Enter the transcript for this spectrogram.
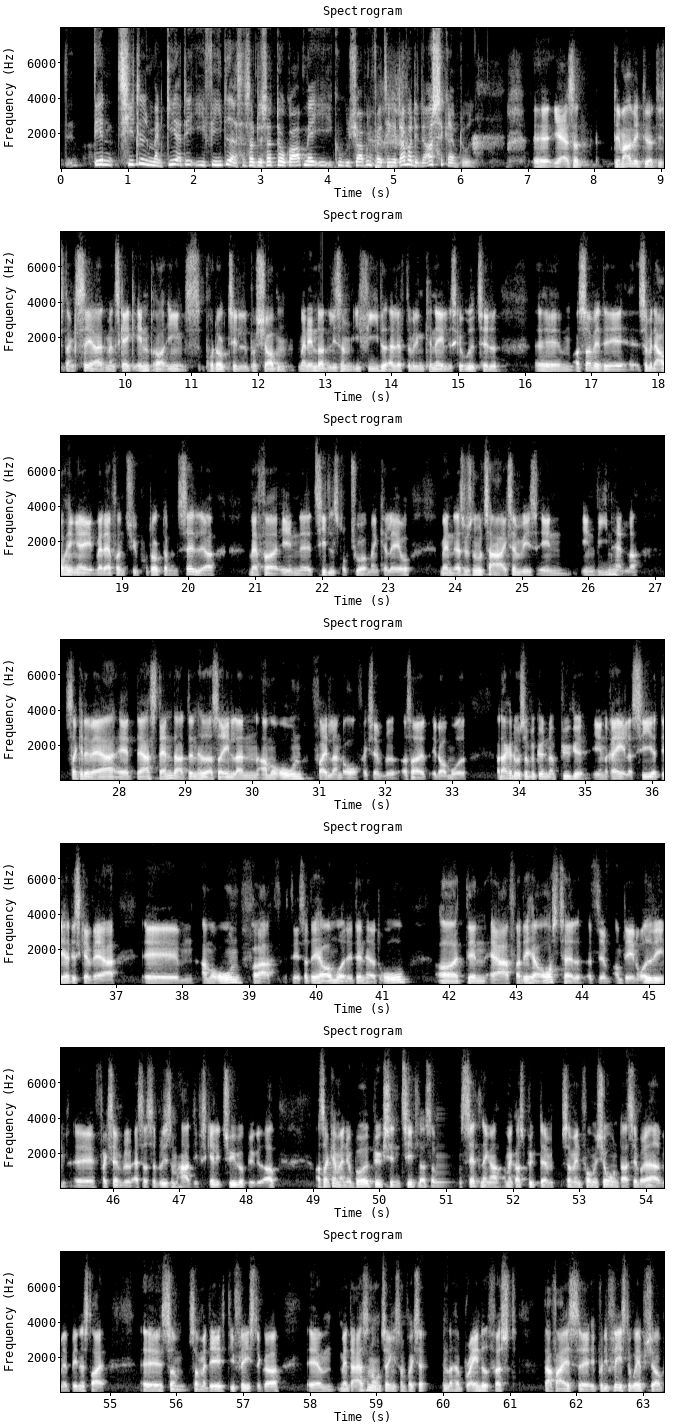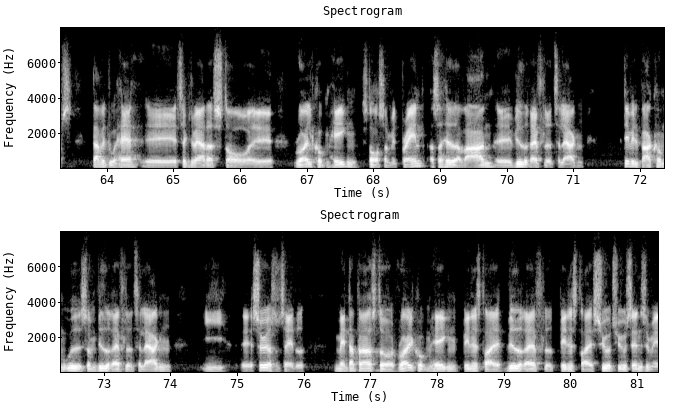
den titel, man giver det i feedet, altså som det så dukker op med i Google Shopping, for jeg tænker, der var det da også så grimt ud. Øh, ja, altså det er meget vigtigt at distancere, at man skal ikke ændre ens produkttitel på shoppen. Man ændrer den ligesom i feedet, alt efter hvilken kanal det skal ud til. Øhm, og så vil, det, så vil det afhænge af, hvad det er for en type produkter, man sælger, hvad for en øh, titelstruktur man kan lave. Men altså hvis nu tager eksempelvis en, en vinhandler, så kan det være, at deres standard, den hedder så en eller anden Amarone for et eller andet år for eksempel, og så et, et område. Og der kan du så begynde at bygge en regel og sige, at det her det skal være øh, Amarone fra det, så det her område, det er den her droge, og den er fra det her årstal, altså om det er en rødvin øh, for eksempel, altså så du ligesom har de forskellige typer bygget op. Og så kan man jo både bygge sine titler som sætninger, og man kan også bygge dem som information, der er separeret med bindestreg øh, som, som er det, de fleste gør. Øh, men der er sådan nogle ting, som for eksempel at have brandet først. Der er faktisk øh, på de fleste webshops, der vil du have, øh, så kan det være, der står øh, Royal Copenhagen, står som et brand, og så hedder varen øh, hvid riflet tallerken. Det vil bare komme ud som hvid riflet tallerken i øh, søgeresultatet, men der bør stå Royal Copenhagen, bindestreg, hvid riflet, bindestreg, 27 cm,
